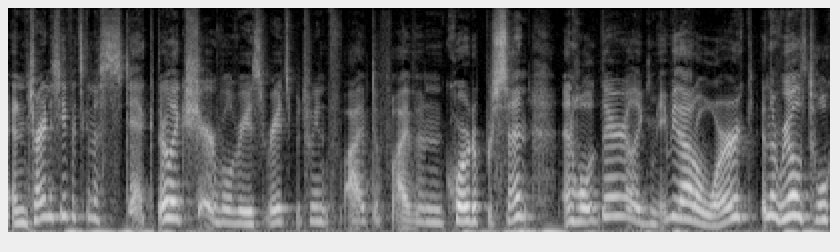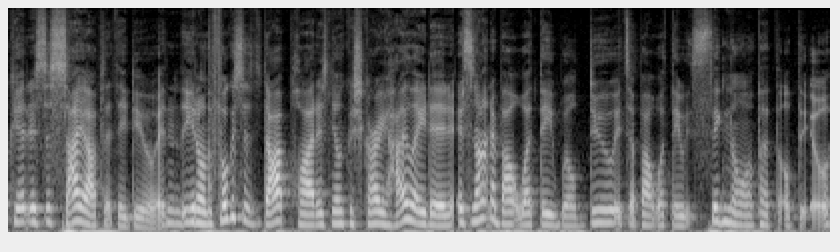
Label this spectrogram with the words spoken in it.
and trying to see if it's gonna stick. They're like, sure, we'll raise rates between five to five and a quarter percent and hold there. Like maybe that'll work. And the real toolkit is the psyop that they do. And you know, the focus of the dot plot, as Neel Kashkari highlighted, it's not about what they will do, it's about what they signal that they'll do.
